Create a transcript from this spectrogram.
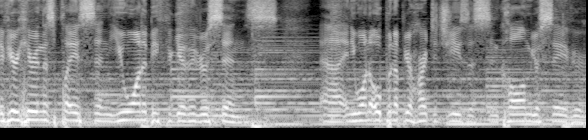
If you're here in this place and you want to be forgiven of your sins, uh, and you want to open up your heart to Jesus and call Him your Savior,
